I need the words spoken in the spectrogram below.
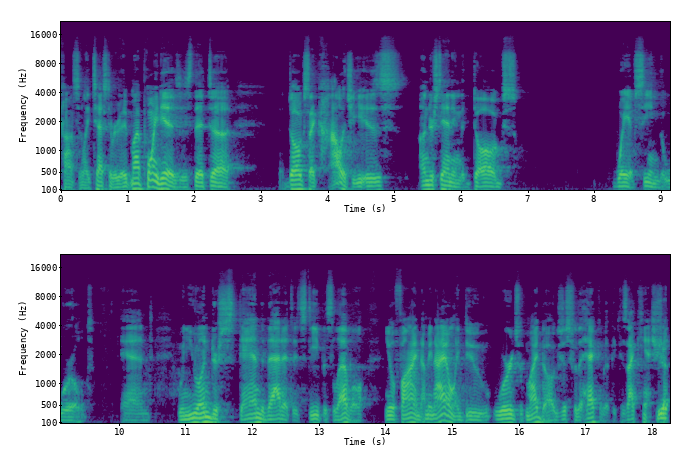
constantly test everybody. My point is, is that uh, dog psychology is understanding the dog's way of seeing the world. And when you understand that at its deepest level, you'll find, I mean, I only do words with my dogs just for the heck of it because I can't shut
